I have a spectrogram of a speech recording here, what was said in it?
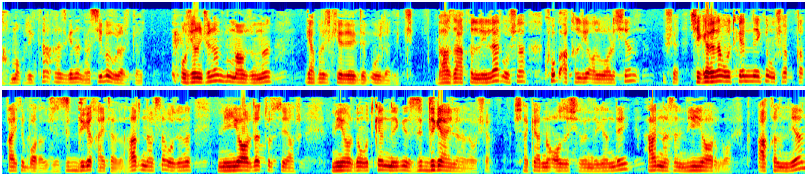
ahmoqlikdan ozgina nasiba bo'lar ekan. O'shaning uchun ham bu mavzuni gapirish kerak deb o'yladik. Ba'zi aqllilar o'sha ko'p aqlli olib olishi ham o'sha chegaradan o'tgandan keyin o'sha yoqqa qaytib boradi o'sha ziddiga qaytadi. Har narsa o'zini me'yorda tursa yaxshi me'yordan o'tgandan keyin ziddiga aylanadi o'sha shakarni ozi shirin deganday har narsani me'yori bor. Aqlni ham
